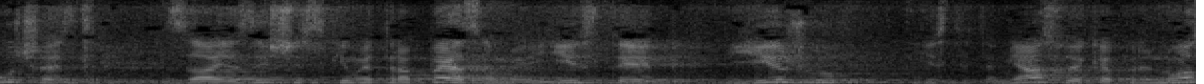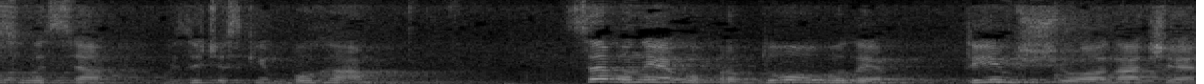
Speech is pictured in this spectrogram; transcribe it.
участь за язичницькими трапезами, їсти їжу, їсти те м'ясо, яке приносилося язичницьким богам. Це вони оправдовували тим, що наче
